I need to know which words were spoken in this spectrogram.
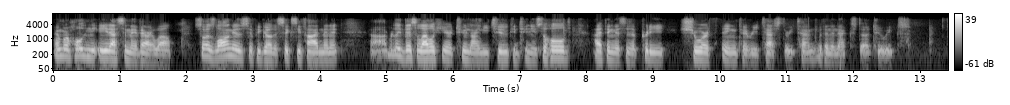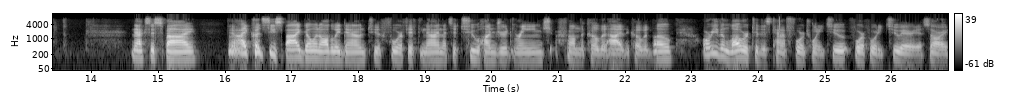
and we're holding the 8 SMA very well. So as long as if we go the 65 minute, uh, really this level here, 292, continues to hold, I think this is a pretty sure thing to retest 310 within the next uh, two weeks. Next is SPY. You know, I could see SPY going all the way down to 459. That's a 200 range from the COVID high the COVID low, or even lower to this kind of 422, 442 area. Sorry.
